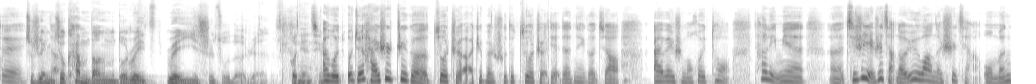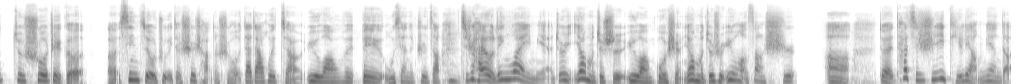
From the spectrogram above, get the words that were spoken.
对，就是你就看不到那么多锐锐意十足的人和年轻人。哎，我我觉得还是这个作者啊，这本书的作者写的那个叫《爱为什么会痛》，它里面呃其实也是讲到欲望的事情啊。我们就说这个呃新自由主义的市场的时候，大家会讲欲望为被无限的制造，其实还有另外一面，就是要么就是欲望过剩，要么就是欲望丧失。啊，对，它其实是一体两面的。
